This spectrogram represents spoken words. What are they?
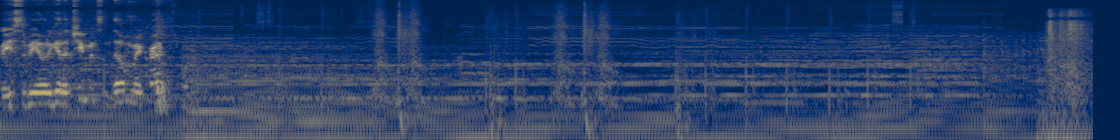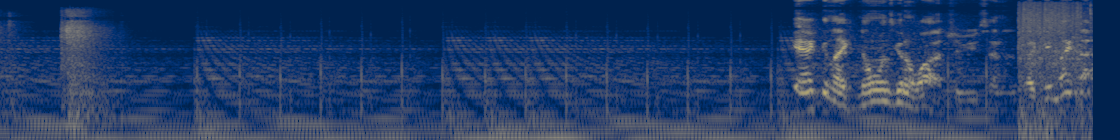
I used to be able to get achievements in Devil May Cry before. You're acting like no one's gonna watch if you send it. Like they might not.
